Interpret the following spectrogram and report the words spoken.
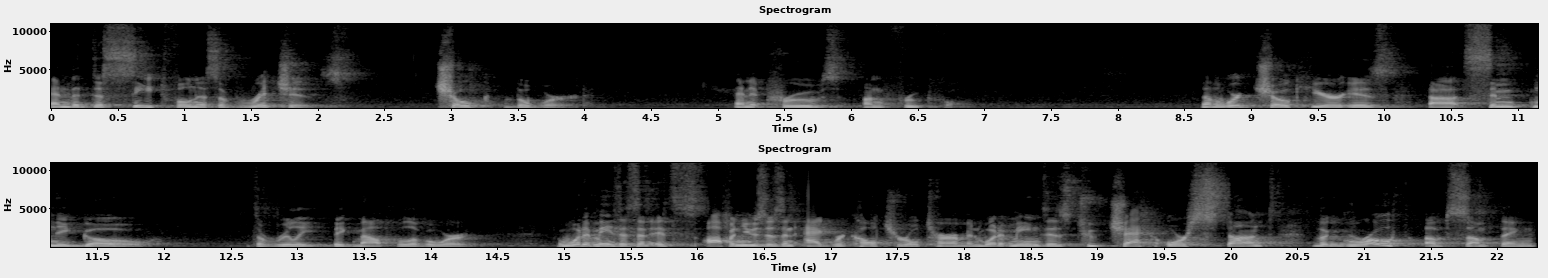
and the deceitfulness of riches choke the word, and it proves unfruitful. Now, the word choke here is uh, sympnigo. It's a really big mouthful of a word. What it means is it's often used as an agricultural term, and what it means is to check or stunt the growth of something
